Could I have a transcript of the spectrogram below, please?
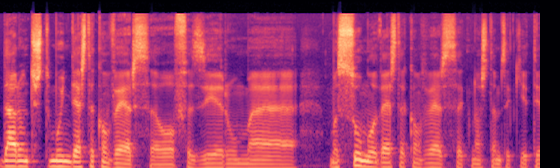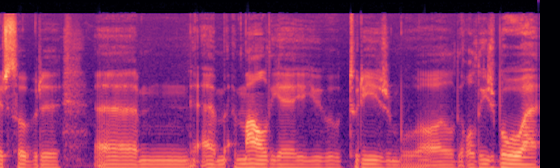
dar um testemunho desta conversa ou fazer uma uma súmula desta conversa que nós estamos aqui a ter sobre um, a Amália e o turismo ou, ou Lisboa,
